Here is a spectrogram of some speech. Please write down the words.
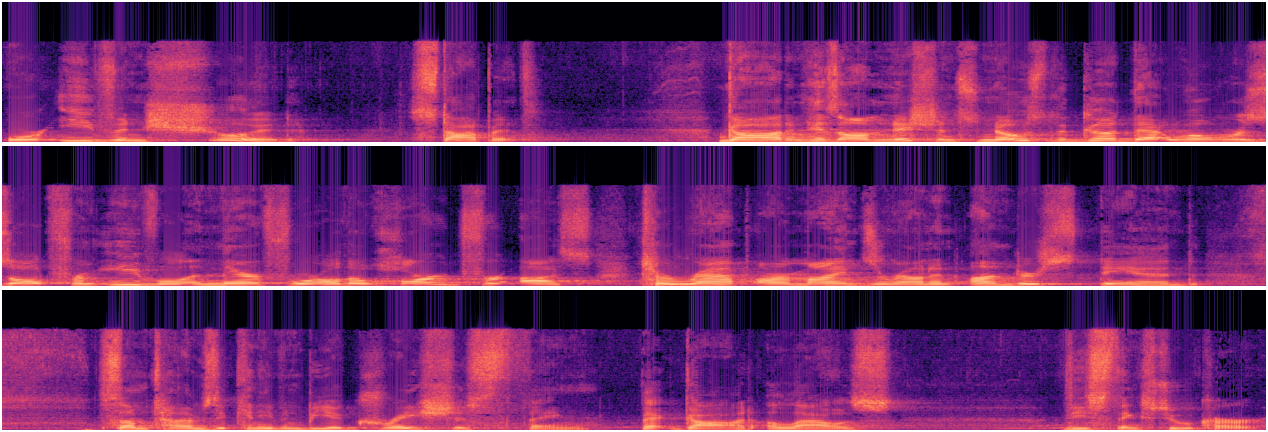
or even should stop it. God, in his omniscience, knows the good that will result from evil, and therefore, although hard for us to wrap our minds around and understand, sometimes it can even be a gracious thing that God allows these things to occur.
